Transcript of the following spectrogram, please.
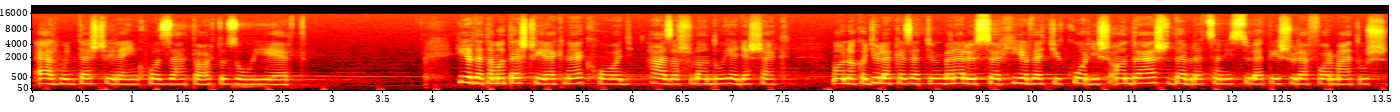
elhunyt testvéreink hozzátartozóiért. Hirdetem a testvéreknek, hogy házasulandó jegyesek vannak a gyülekezetünkben. Először hirdetjük Korgyis András, debreceni születésű református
